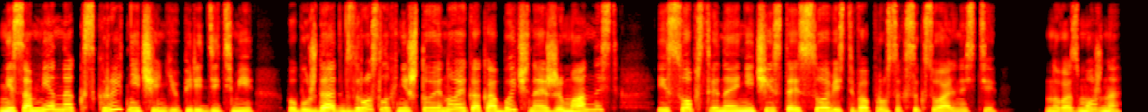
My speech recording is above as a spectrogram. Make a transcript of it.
Несомненно, к скрытничанию перед детьми побуждает взрослых не что иное, как обычная жеманность и собственная нечистая совесть в вопросах сексуальности. Но, возможно,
